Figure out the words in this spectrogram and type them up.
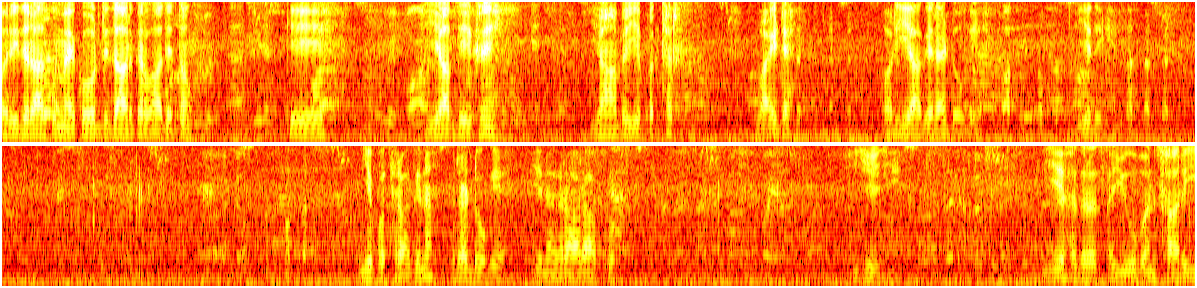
और इधर आपको मैं एक और दीदार करवा देता हूँ कि ये आप देख रहे हैं, यहाँ पे ये पत्थर वाइट है। और ये आगे रेड हो गया ये देखें। ये पत्थर आगे ना रेड हो गया ये नज़र आ रहा आपको। ये जी। ये हज़रत अयूब अंसारी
